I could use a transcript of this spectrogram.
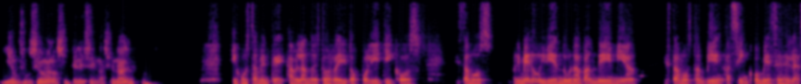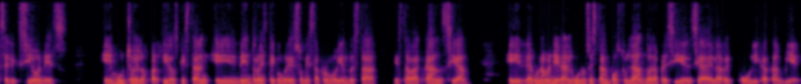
y en función a los intereses nacionales. Y justamente hablando de estos réditos políticos, estamos primero viviendo una pandemia, estamos también a cinco meses de las elecciones. Eh, muchos de los partidos que están eh, dentro de este Congreso que está promoviendo esta, esta vacancia eh, de alguna manera algunos están postulando a la presidencia de la República también.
